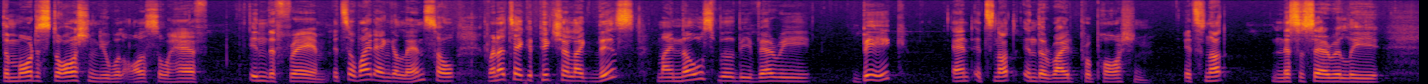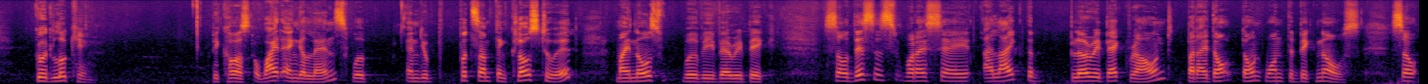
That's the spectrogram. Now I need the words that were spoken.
the more distortion you will also have in the frame. It's a wide angle lens, so when I take a picture like this, my nose will be very big and it's not in the right proportion. It's not necessarily good looking because a wide angle lens will, and you put something close to it, my nose will be very big. So this is what I say, I like the blurry background, but I don't, don't want the big nose. So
